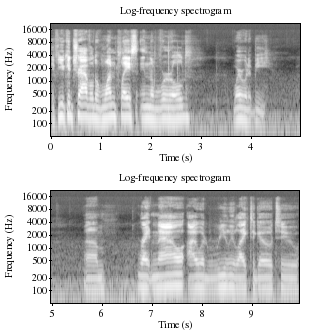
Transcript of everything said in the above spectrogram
If you could travel to one place in the world, where would it be? Um, right now, I would really like to go to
